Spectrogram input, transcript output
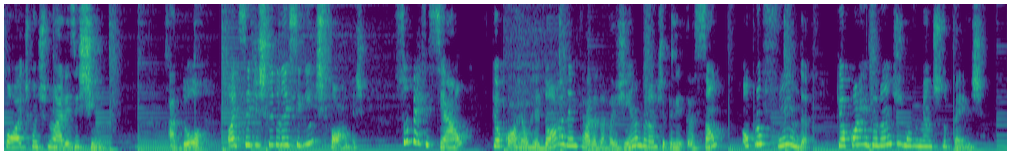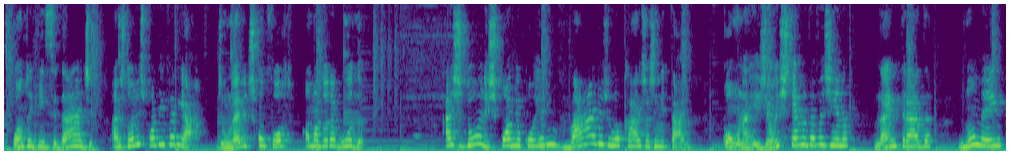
pode continuar existindo. A dor pode ser descrita das seguintes formas: superficial, que ocorre ao redor da entrada da vagina durante a penetração, ou profunda, que ocorre durante os movimentos do pênis. Quanto à intensidade, as dores podem variar, de um leve desconforto a uma dor aguda. As dores podem ocorrer em vários locais da genitália, como na região externa da vagina, na entrada, no meio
